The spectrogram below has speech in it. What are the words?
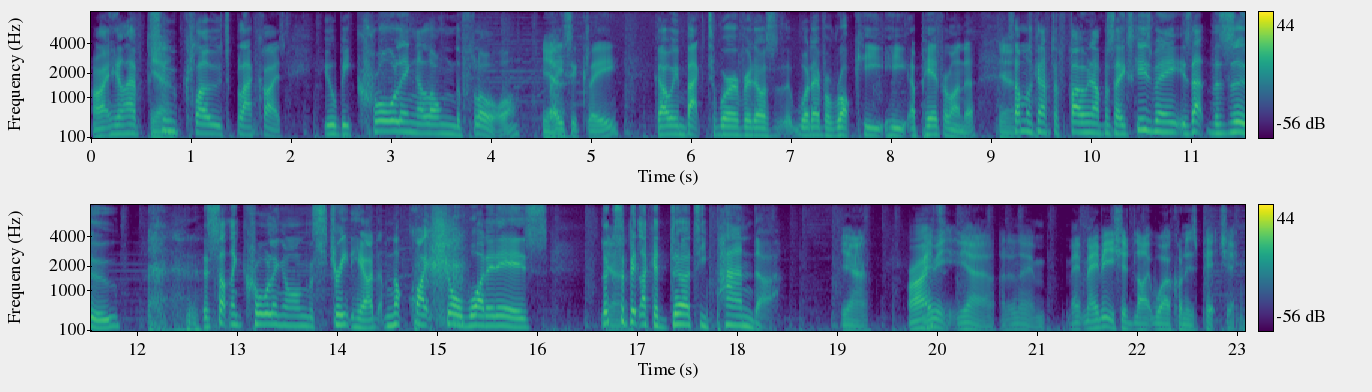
All right, he'll have two Yeah. closed black eyes. He'll be crawling along the floor, Yeah. basically, going back to wherever it was, whatever rock he he appeared from under. Yeah. Someone's going to have to phone up and say, "Excuse me, is that the zoo?" There's something crawling along the street here. I'm not quite sure what it is. Looks Yeah. a bit like a dirty panda. Yeah. Right? Maybe, yeah, I don't know. Maybe he should like work on his pitching.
